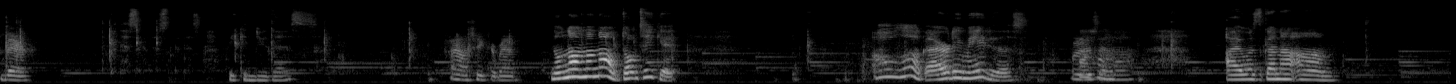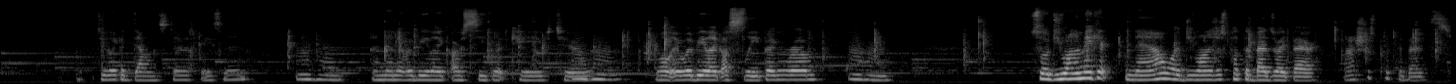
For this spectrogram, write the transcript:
There. Look at this, look at this, look at this. We can do this. Fine, I'll take your bed. No, no, no, no! Don't take it. Oh look, I already made this. What is it? Uh-huh. I was gonna um do like a downstairs basement, Mm-hmm. and then it would be like our secret cave too. Mm-hmm. Well, it would be like a sleeping room. Mm-hmm. So, do you want to make it now, or do you want to just put the beds right there? Let's just put the beds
